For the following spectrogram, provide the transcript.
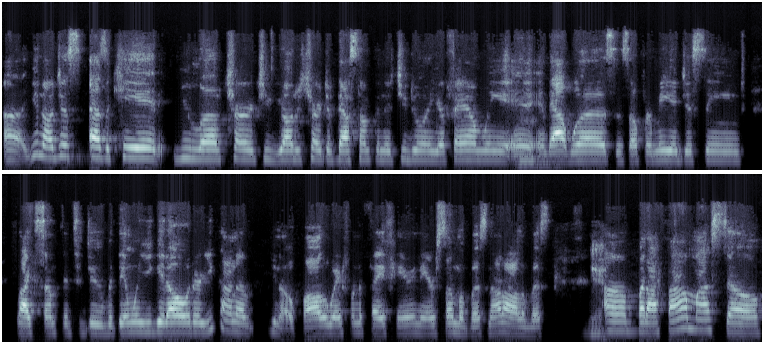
uh, you know, just as a kid, you love church. You go to church if that's something that you do in your family, and, mm-hmm. and that was. And so for me, it just seemed like something to do. But then when you get older, you kind of, you know, fall away from the faith here and there. Some of us, not all of us. Yeah. Um, but I found myself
